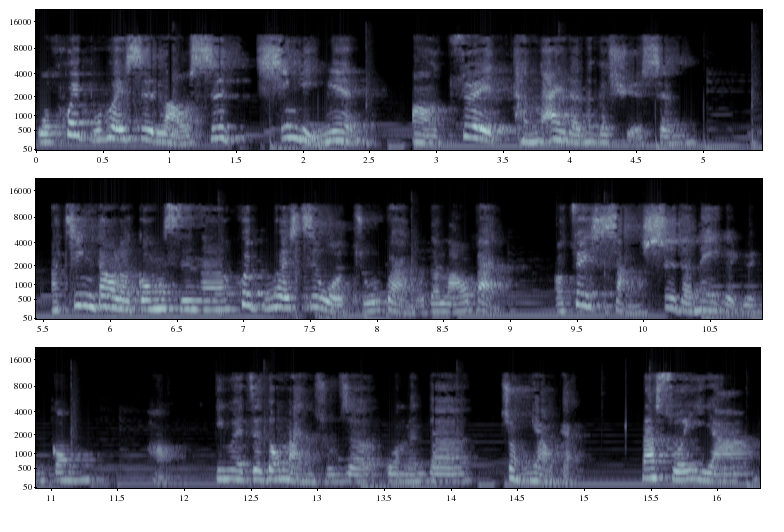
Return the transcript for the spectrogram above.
我会不会是老师心里面啊、最疼爱的那个学生？啊，进到了公司呢，会不会是我主管、我的老板啊、呃、最赏识的那个员工？好，因为这都满足着我们的重要感。那所以啊，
